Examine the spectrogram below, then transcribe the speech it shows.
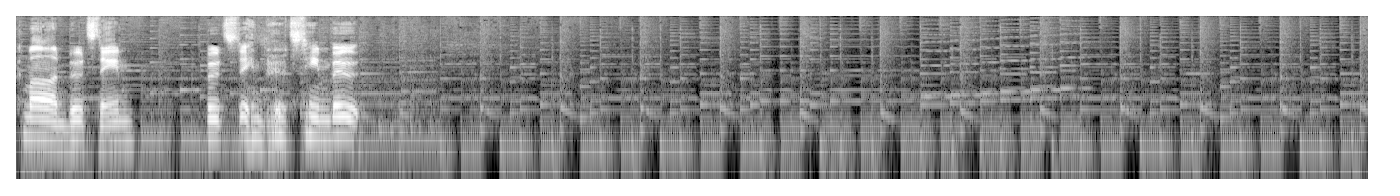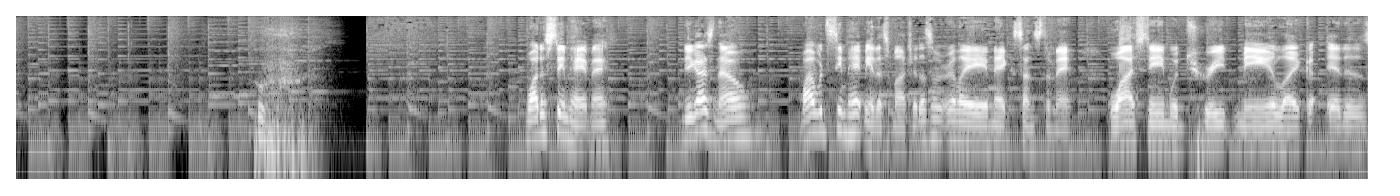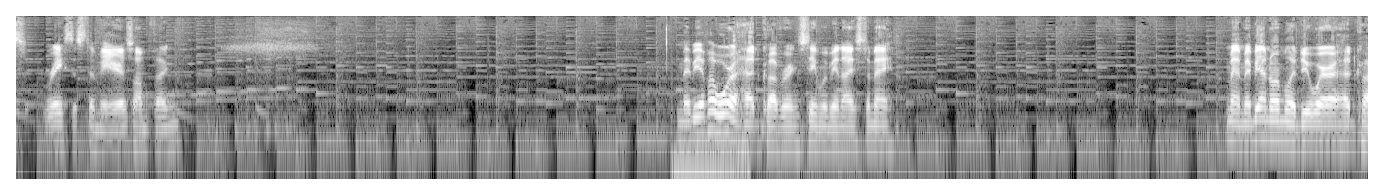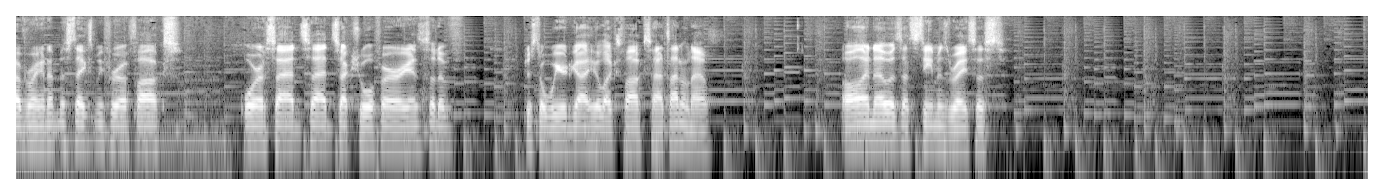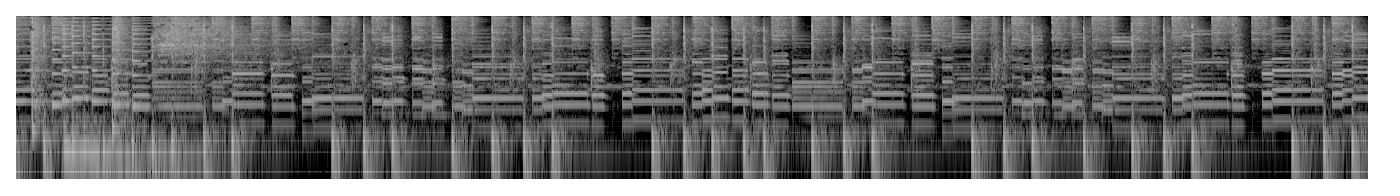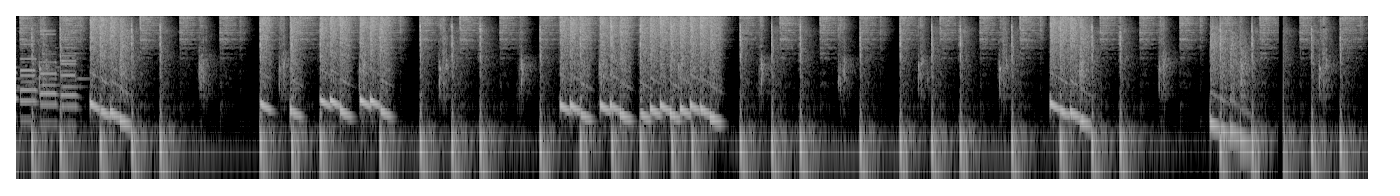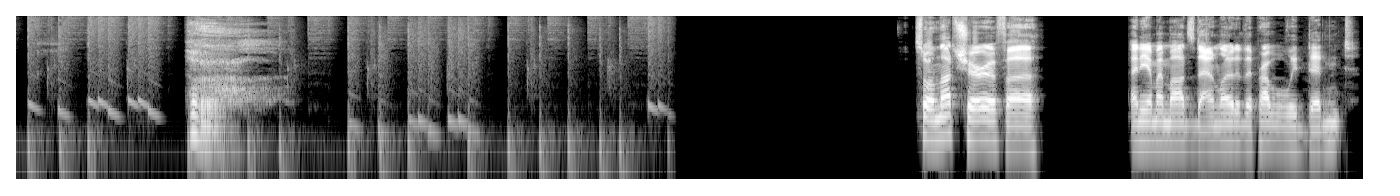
Come on, boot steam. Boot steam, boot steam, boot. Why does Steam hate me? Do you guys know? Why would Steam hate me this much? It doesn't really make sense to me. Why Steam would treat me like it is racist to me or something. Maybe if I wore a head covering, Steam would be nice to me. Man, maybe I normally do wear a head covering and it mistakes me for a fox. Or a sad, sad sexual furry instead of just a weird guy who likes fox hats. I don't know. All I know is that Steam is racist. so I'm not sure if uh, any of my mods downloaded. They probably didn't.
